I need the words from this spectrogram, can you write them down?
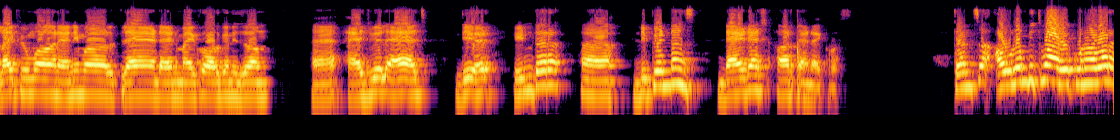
life human animal plant and microorganism as well as their interdependence dash earth and across त्यांचं अवलंबित्व आहे कोणावर?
